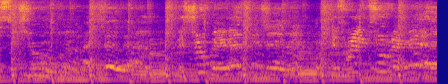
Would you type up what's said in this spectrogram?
It's true. It's you, baby. It's really you, baby.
